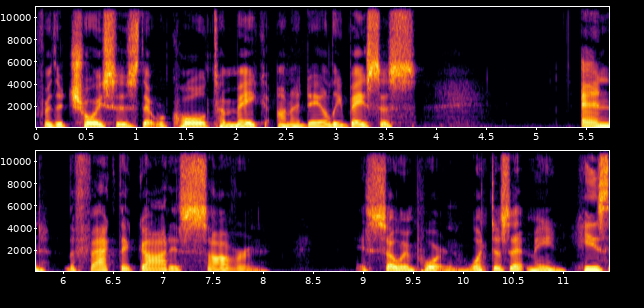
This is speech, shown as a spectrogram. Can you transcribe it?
for the choices that we're called to make on a daily basis. And the fact that God is sovereign is so important. What does that mean? He's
